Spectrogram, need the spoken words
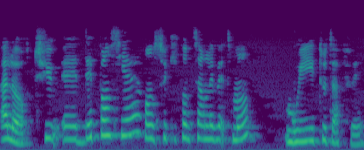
Alors, tu es dépensière en ce qui concerne les vêtements? Oui, tout à fait.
